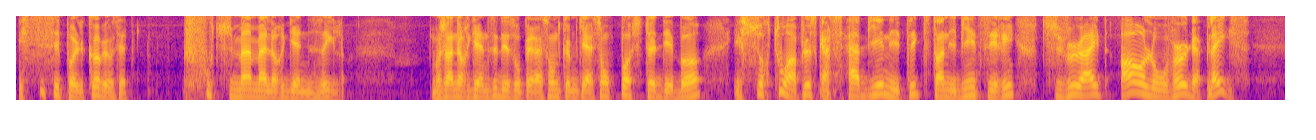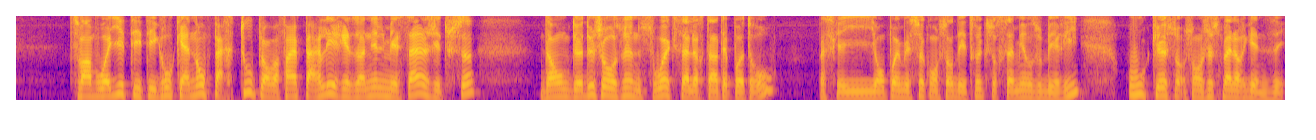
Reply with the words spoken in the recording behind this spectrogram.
Et si c'est pas le cas, ben vous êtes foutument mal organisé. Là. Moi, j'en ai organisé des opérations de communication post-débat. Et surtout, en plus, quand ça a bien été, que tu t'en es bien tiré, tu veux être all over the place tu vas envoyer tes, tes gros canons partout, puis on va faire parler, résonner le message et tout ça. Donc, de deux choses l'une, soit que ça leur tentait pas trop, parce qu'ils n'ont pas aimé ça qu'on sorte des trucs sur Samir Zouberi, ou que sont, sont juste mal organisés.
